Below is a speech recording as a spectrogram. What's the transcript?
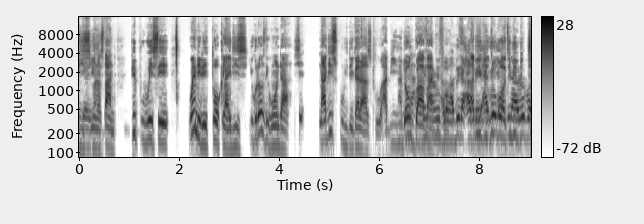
ladies, guys. you understand? People will say, when did they talk like this? You could also wonder, "Shey, now this school they gather as school. Abi, you Abi don't go abi Harvard before. I've been, I've Abi, you I've been, robot, I've you a be robot,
